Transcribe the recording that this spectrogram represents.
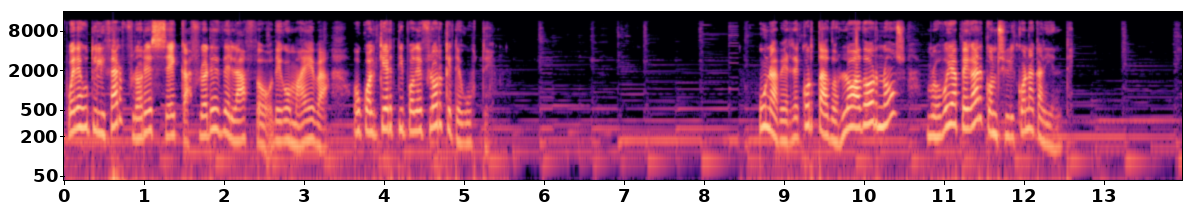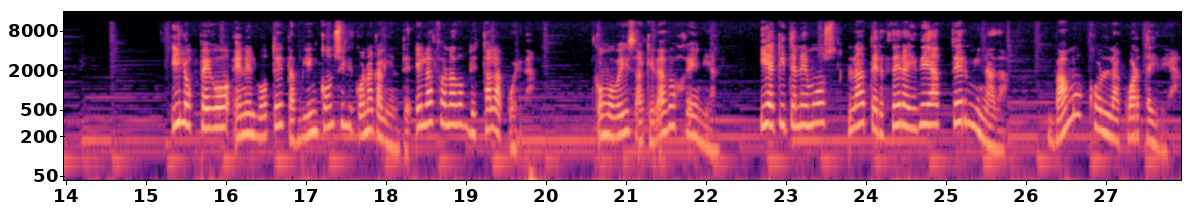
Puedes utilizar flores secas, flores de lazo, de goma eva o cualquier tipo de flor que te guste. Una vez recortados los adornos, los voy a pegar con silicona caliente y los pego en el bote también con silicona caliente en la zona donde está la cuerda como veis ha quedado genial y aquí tenemos la tercera idea terminada vamos con la cuarta idea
